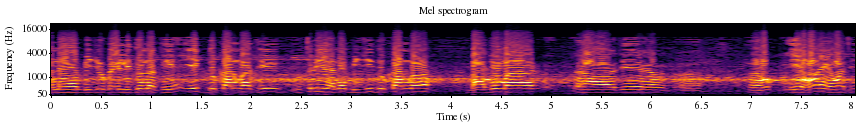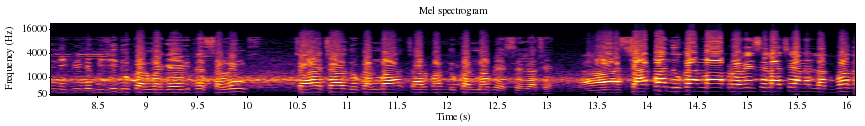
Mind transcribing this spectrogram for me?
અને બીજું કંઈ લીધું નથી. એક દુકાનમાંથી ઉતરી અને બીજી દુકાનમાં બાજુમાં જે એ હોય એમાંથી નીકળીને બીજી દુકાનમાં ગયા. એવી રીતે સલિંગ ચાર ચાર દુકાનમાં, ચાર, પાંચ દુકાનમાં બેસેલા છે. ચાર, પાંચ દુકાનમાં પ્રવેશેલા છે અને લગભગ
